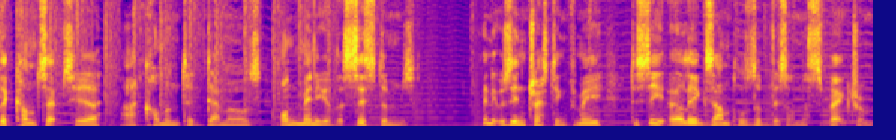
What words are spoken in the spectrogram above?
The concepts here are common to demos on many other systems, and it was interesting for me to see early examples of this on the Spectrum.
